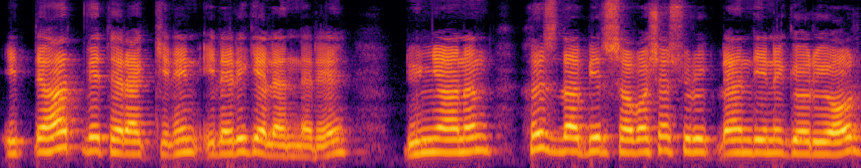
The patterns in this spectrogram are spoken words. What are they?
İttihat ve Terakki'nin ileri gelenleri dünyanın hızla bir savaşa sürüklendiğini görüyor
